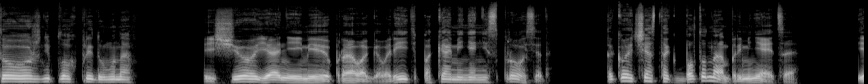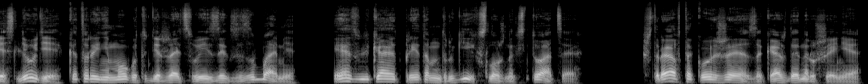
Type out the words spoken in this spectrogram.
Тоже неплохо придумано. Еще я не имею права говорить, пока меня не спросят. Такое часто к болтунам применяется. Есть люди, которые не могут удержать свой язык за зубами и отвлекают при этом других в сложных ситуациях. Штраф такой же за каждое нарушение.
